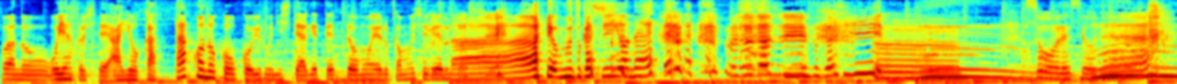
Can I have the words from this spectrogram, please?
あの親としてあよかった。この子をこういうふうにしてあげてって思えるかもしれない。い。や難しいよね。難しい。難しい。うん。そうですよね。うん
